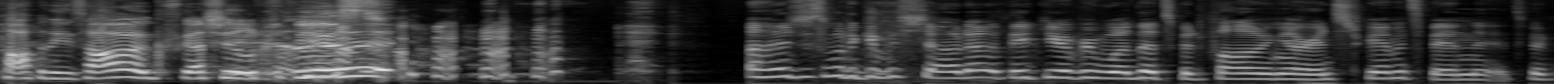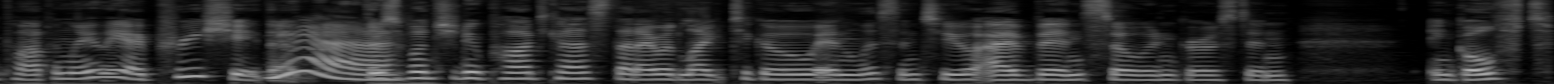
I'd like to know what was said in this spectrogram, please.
Popping these hogs. Got you a little confused. I just want to give a shout out. Thank you everyone that's been following our Instagram. It's been it's been popping lately. I appreciate that. yeah. There's a bunch of new podcasts that I would like to go and listen to. I've been so engrossed and engulfed.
